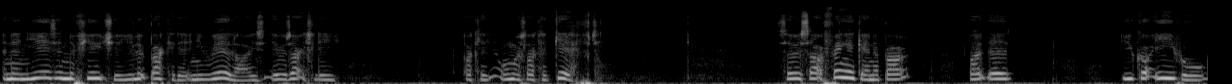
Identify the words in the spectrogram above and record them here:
and then years in the future you look back at it and you realise it was actually like a, almost like a gift. So it's that thing again about like the you got evil,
